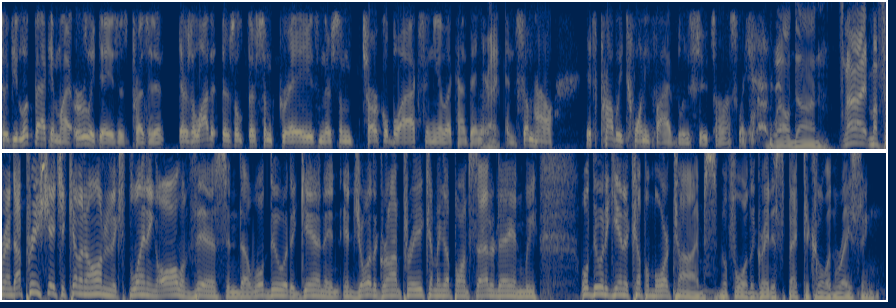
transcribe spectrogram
So if you look back in my early days as president, there's a lot of there's a, there's some grays and there's some charcoal blacks and you know that kind of thing. Right. And, and somehow it's probably 25 blue suits, honestly. well done. All right, my friend. I appreciate you coming on and explaining all of this, and uh, we'll do it again. And enjoy the Grand Prix coming up on Saturday, and we we'll do it again a couple more times before the greatest spectacle in racing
